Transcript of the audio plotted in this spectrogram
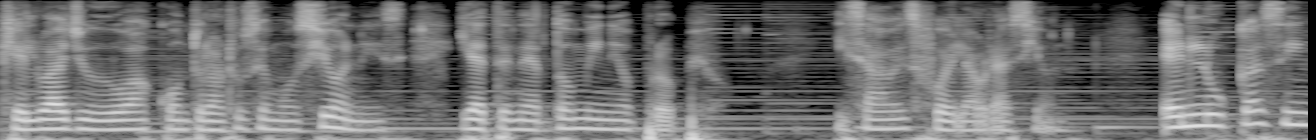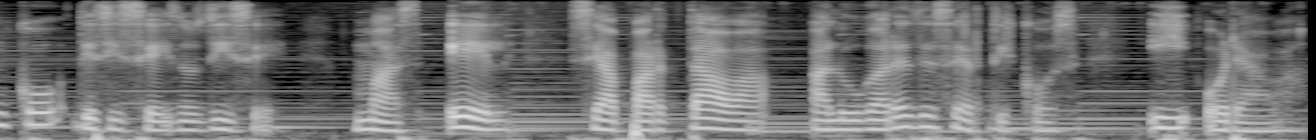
¿Qué lo ayudó a controlar sus emociones y a tener dominio propio? Y sabes, fue la oración. En Lucas 5, 16 nos dice, mas Él se apartaba a lugares desérticos y oraba.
